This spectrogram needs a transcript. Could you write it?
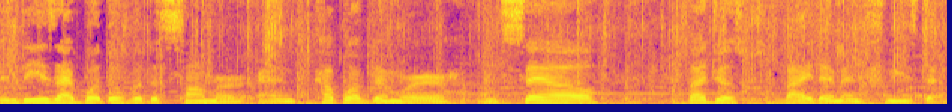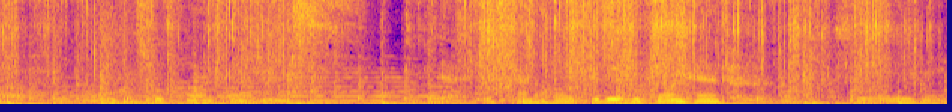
and these I bought over the summer and a couple of them were on sale. So I just buy them and freeze them. Yeah it's kind of hard to do it with one hand. so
